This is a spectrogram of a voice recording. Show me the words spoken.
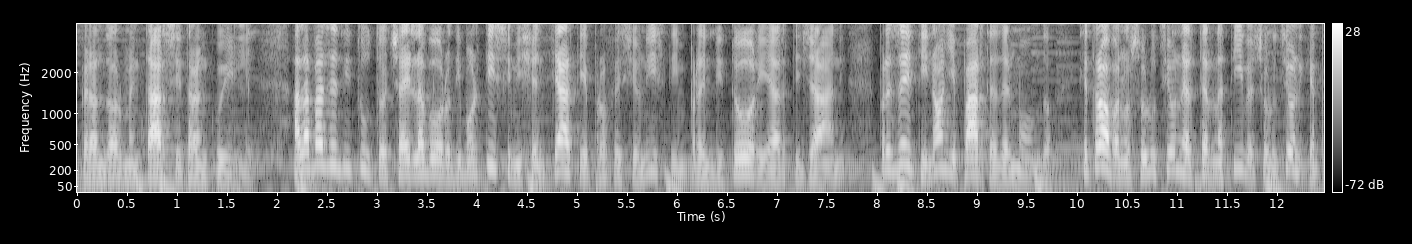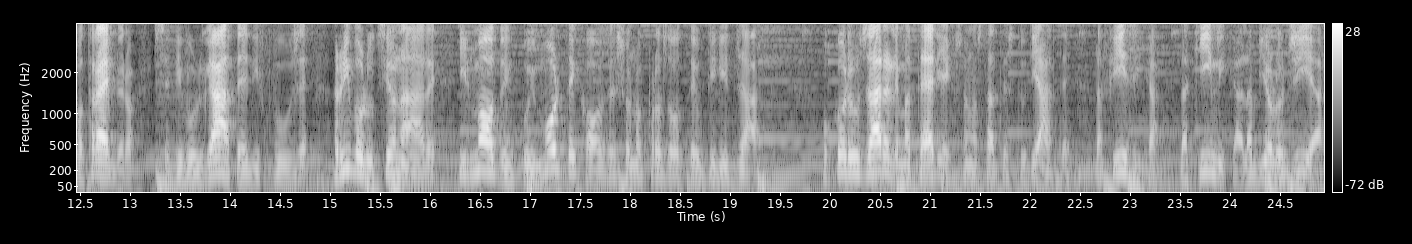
per addormentarsi tranquilli. Alla base di tutto c'è il lavoro di moltissimi scienziati e professionisti, imprenditori e artigiani presenti in ogni parte del mondo che trovano soluzioni alternative, soluzioni che potrebbero, se divulgate e diffuse, rivoluzionare il modo in cui molte cose sono prodotte e utilizzate. Occorre usare le materie che sono state studiate, la fisica, la chimica, la biologia,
